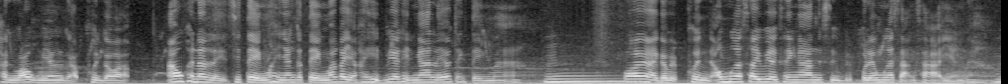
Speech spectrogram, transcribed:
คันเว้ามายังกับเพิ่นก็ว่า เอ้าคันนั้นแหละสิแต่งมาให้หยังก็แต่งมาก็อยากให้เฮ็ดเวียกเฮ็ดงานแล้วจังแต่งมา อืม ว่าไงก็แบบเพิ่นเอาเมื่อใส่เวียกใส่งานซื่อๆแบบบ่ได้เอามื่อสร้างสายหยังนะอื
